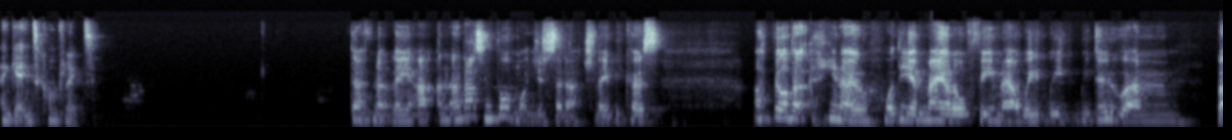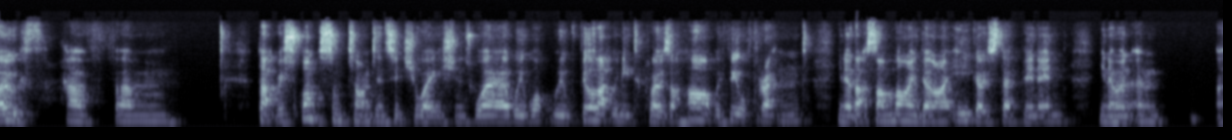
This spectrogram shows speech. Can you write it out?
and get into conflict. Definitely, and, and that's important what you just said actually, because I feel that you know whether you're male or female, we we we do um, both have um, that response sometimes in situations where we we feel like we need to close our heart, we feel threatened. You know that's our mind and our ego stepping in. You know and, and uh,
